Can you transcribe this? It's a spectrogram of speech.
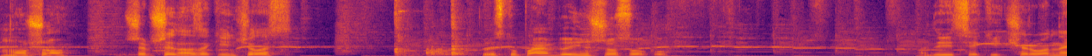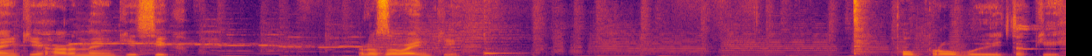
Ну що, шепшина закінчилась. Приступаємо до іншого соку. Дивіться, який червоненький, гарненький сік. Розовенький. Попробую і такий.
